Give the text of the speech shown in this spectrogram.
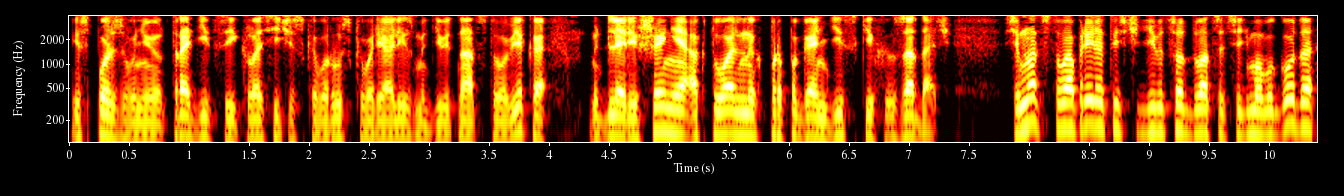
использованию традиций классического русского реализма XIX века для решения актуальных пропагандистских задач. 17 апреля 1927 года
